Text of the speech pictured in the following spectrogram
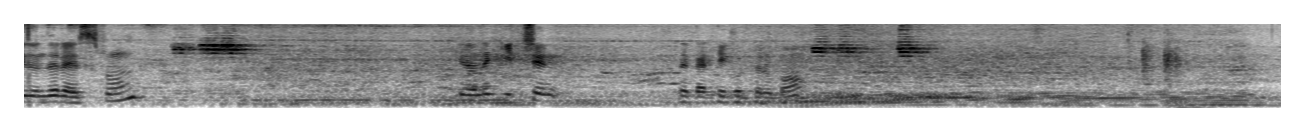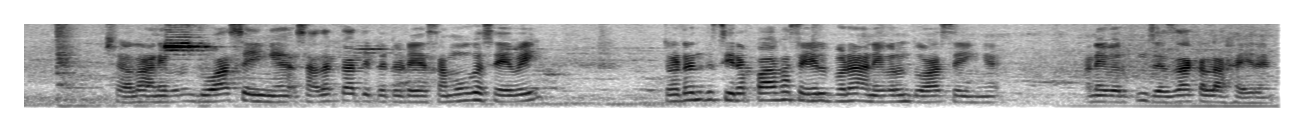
இது வந்து ரெஸ்ட் ரூம் இது வந்து கிச்சன் இதை கட்டி கொடுத்துருக்கோம். இன்ஷா அனைவரும் துவா செய்யுங்க. சதக்கா திட்டத்துடைய சமூக சேவை தொடர்ந்து சிறப்பாக செயல்பட அனைவரும் துவா செய்யுங்க. அனைவருக்கும் ஜசாக்கல்லா ஹைரன்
